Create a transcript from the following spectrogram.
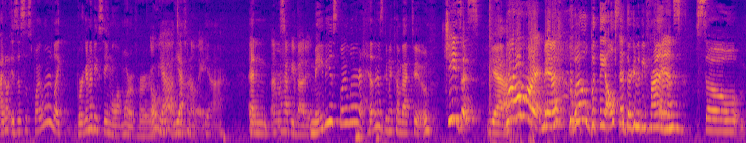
I don't. Is this a spoiler? Like, we're gonna be seeing a lot more of her. Oh, yeah, definitely. Yeah, And and I'm happy about it. maybe a spoiler. Heather's gonna come back too. Jesus, Yeah. we're over it, man. well, but they all said they're gonna be friends, Friends. so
